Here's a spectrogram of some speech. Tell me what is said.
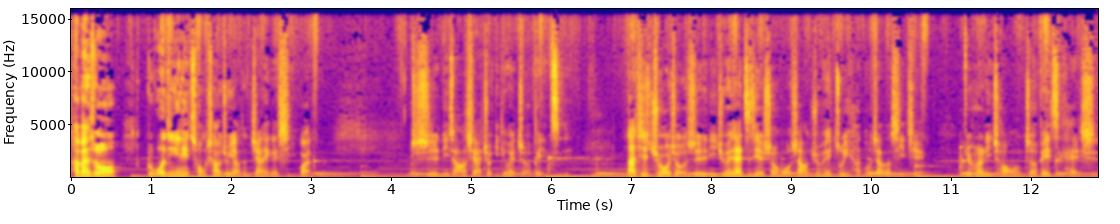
坦白说，如果今天你从小就养成这样的一个习惯，就是你早上起来就一定会折被子，那其实久而久之，你就会在自己的生活上就会注意很多这样的细节。有可能你从折被子开始，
